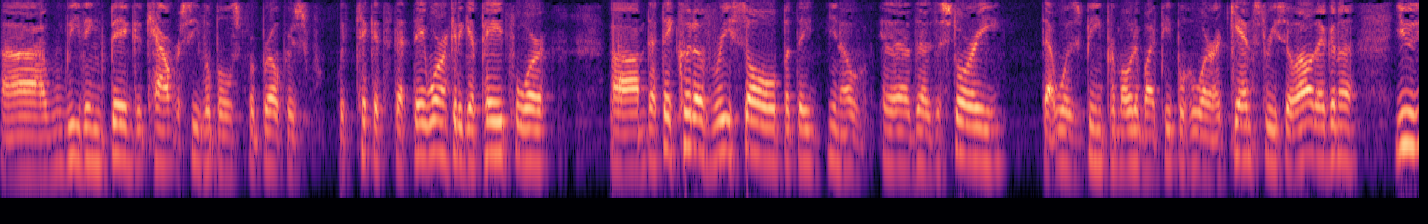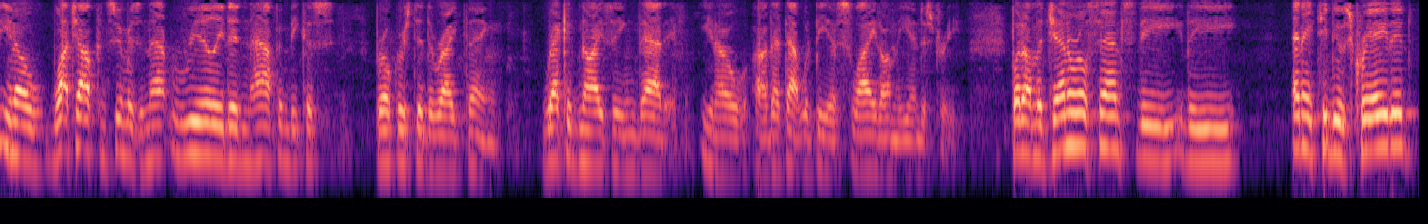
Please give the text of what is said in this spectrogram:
uh, leaving big account receivables for brokers with tickets that they weren't going to get paid for, um, that they could have resold, but they, you know, uh, the the story that was being promoted by people who are against resale, oh, they're going to, you, you know, watch out consumers, and that really didn't happen because brokers did the right thing, recognizing that if, you know, uh, that that would be a slight on the industry. But on the general sense, the the NATB was created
